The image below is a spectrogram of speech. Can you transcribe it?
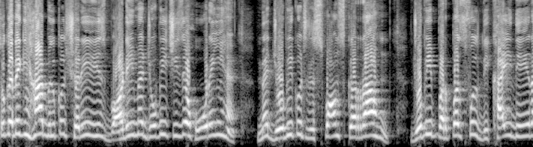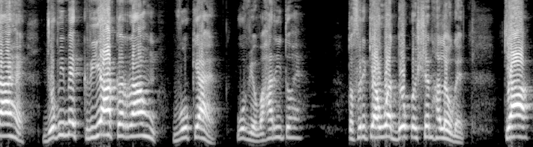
तो कहते कि हाँ बिल्कुल शरीर, इस बॉडी में जो भी चीज़ें हो रही हैं, मैं जो भी कुछ रिस्पॉन्स कर रहा हूँ, जो भी पर्पजफुल दिखाई दे रहा है, जो भी मैं क्रिया कर रहा हूँ, वो क्या है? वो व्यवहार ही तो है। तो फिर क्या हुआ? दो क्वेश्चन हल हो गए। क्या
